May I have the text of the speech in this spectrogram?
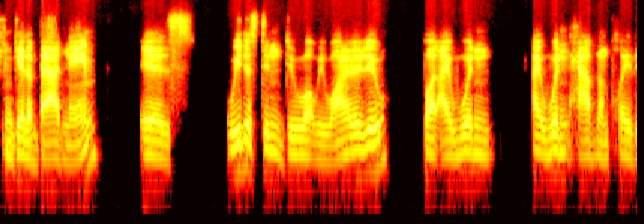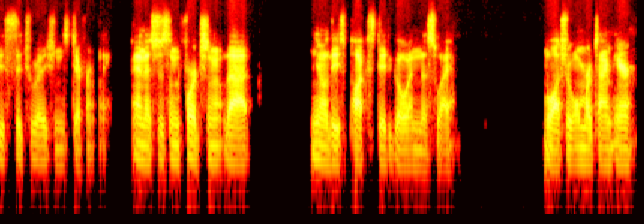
can get a bad name is we just didn't do what we wanted to do but i wouldn't i wouldn't have them play these situations differently. And it's just unfortunate that you know these pucks did go in this way. Watch it one more time here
